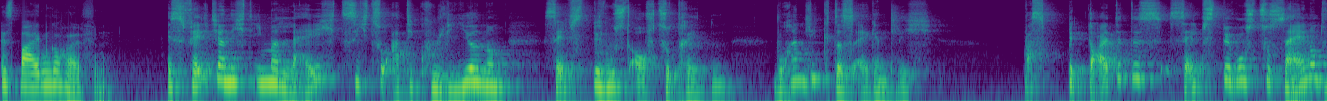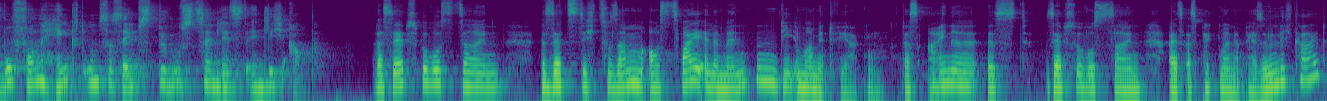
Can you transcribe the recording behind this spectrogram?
ist beiden geholfen. Es fällt ja nicht immer leicht, sich zu artikulieren und selbstbewusst aufzutreten. Woran liegt das eigentlich? Was bedeutet es, selbstbewusst zu sein und wovon hängt unser Selbstbewusstsein letztendlich ab? Das Selbstbewusstsein setzt sich zusammen aus zwei Elementen, die immer mitwirken. Das eine ist Selbstbewusstsein als Aspekt meiner Persönlichkeit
